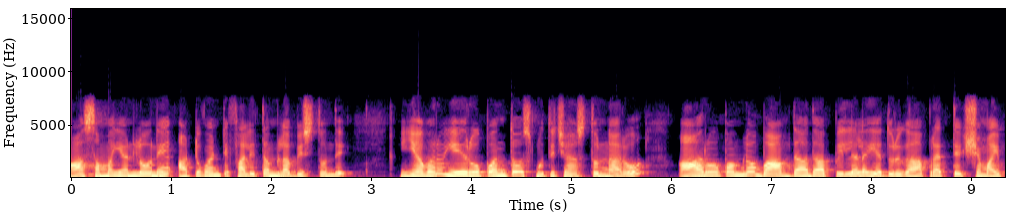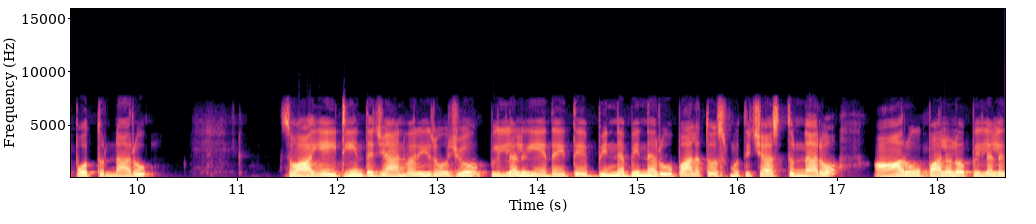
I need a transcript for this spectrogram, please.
ఆ సమయంలోనే అటువంటి ఫలితం లభిస్తుంది. ఎవరు ఏ రూపంతో స్మృతి చేస్తున్నారో ఆ రూపంలో బాబ్దాదా పిల్లల ఎదురుగా ప్రత్యక్షం అయిపోతున్నారు సో ఆ ఎయిటీన్త్ జనవరి రోజు పిల్లలు ఏదైతే భిన్న భిన్న రూపాలతో స్మృతి చేస్తున్నారో ఆ రూపాలలో పిల్లలు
